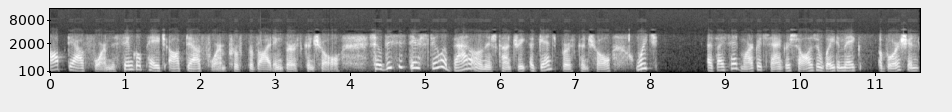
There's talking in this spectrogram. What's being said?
opt-out form, the single-page opt-out form for providing birth control. So this is there's still a battle in this country against birth control, which, as I said, Margaret Sanger saw as a way to make abortion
